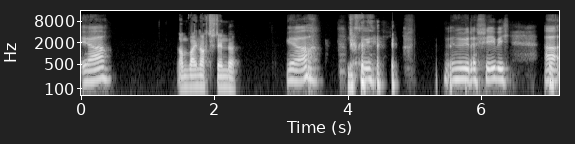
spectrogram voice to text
Ja, am Weihnachtsständer. ja. Bin mir wieder schäbig. Äh,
